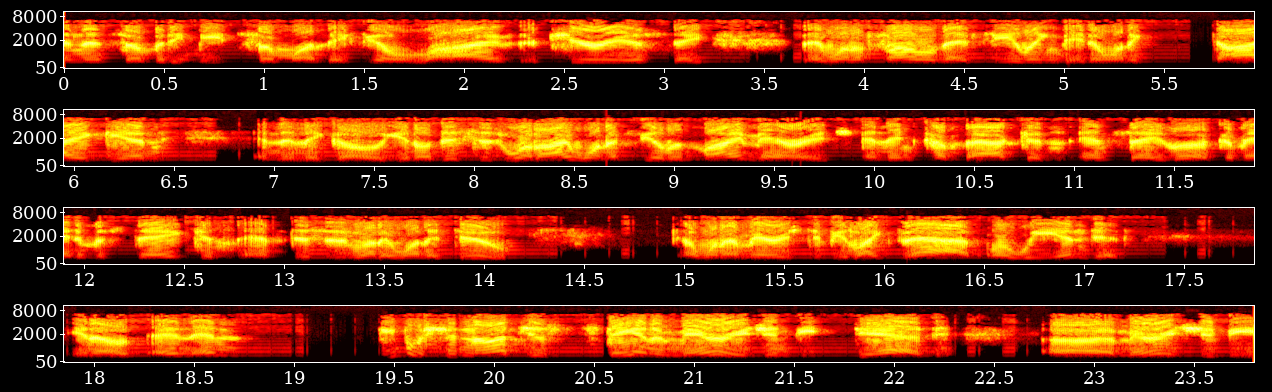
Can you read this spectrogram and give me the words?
and then somebody meets someone, they feel alive, they're curious, they they want to follow that feeling, they don't want to die again, and then they go, you know, this is what I want to feel in my marriage, and then come back and, and say, look, I made a mistake, and, and this is what I want to do. I want our marriage to be like that, or we end it. You know, and and people should not just stay in a marriage and be dead. Uh, marriage should be,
